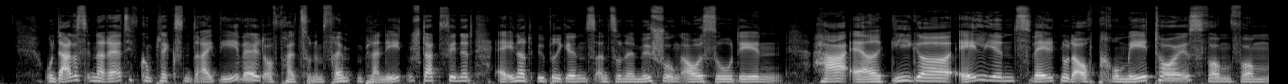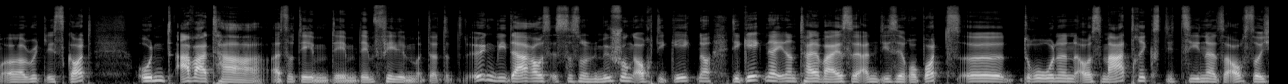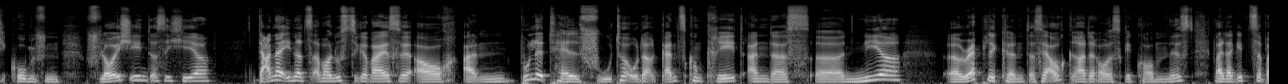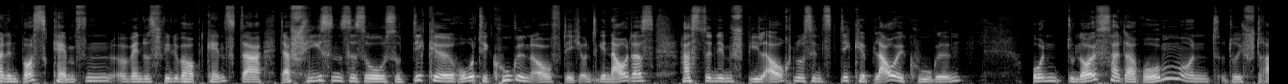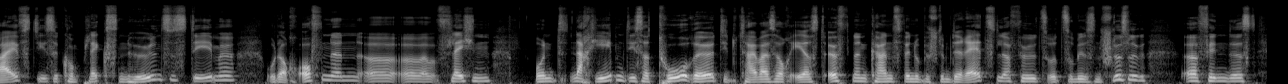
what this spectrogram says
Und da das in einer relativ komplexen 3D-Welt auf halt so einem fremden Planeten stattfindet, erinnert übrigens an so eine Mischung aus so den HR-Giga-Aliens-Welten oder auch Prometheus vom, vom uh, Ridley Scott und Avatar, also dem, dem, dem Film. Das, das, irgendwie daraus ist das so eine Mischung, auch die Gegner. Die Gegner erinnern teilweise an diese Robot-Drohnen äh, aus Matrix, die ziehen also auch solche komischen Schläuche hinter sich her. Dann erinnert es aber lustigerweise auch an Bullet Hell Shooter oder ganz konkret an das äh, Nier äh, Replicant, das ja auch gerade rausgekommen ist, weil da gibt es ja bei den Bosskämpfen, wenn du das Spiel überhaupt kennst, da, da schießen sie so, so dicke rote Kugeln auf dich. Und genau das hast du in dem Spiel auch, nur sind es dicke blaue Kugeln. Und du läufst halt da rum und durchstreifst diese komplexen Höhlensysteme oder auch offenen äh, äh, Flächen. Und nach jedem dieser Tore, die du teilweise auch erst öffnen kannst, wenn du bestimmte Rätsel erfüllst oder zumindest einen Schlüssel äh, findest,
